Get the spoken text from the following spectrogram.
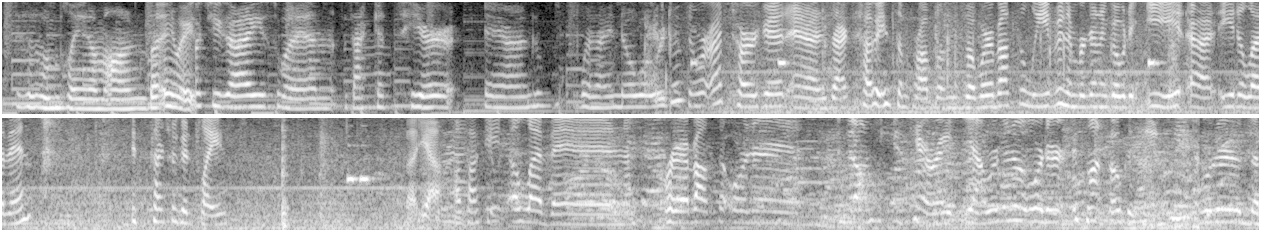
This is what I'm playing them on. But anyway, talk to you guys when Zach gets here and when I know what we're doing. So we're at Target and Zach's having some problems, but we're about to leave and then we're gonna go to eat at 8-Eleven. It's such a good place. But yeah, I'll talk to you. 11. We're about to order. Is it on? It's here, right? Yeah, we're gonna order. It's not focusing. Order the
